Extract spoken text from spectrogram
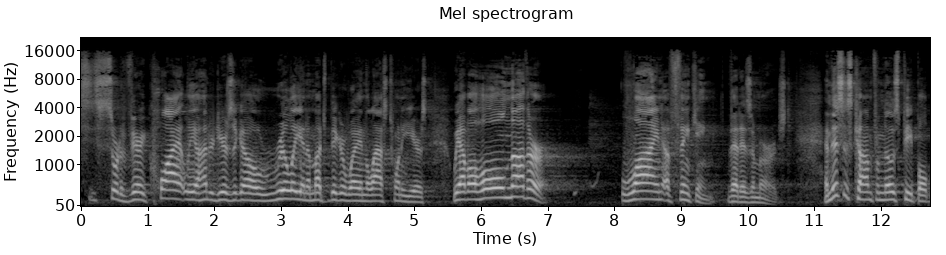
sort of very quietly 100 years ago, really in a much bigger way in the last 20 years, we have a whole nother line of thinking that has emerged. And this has come from those people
